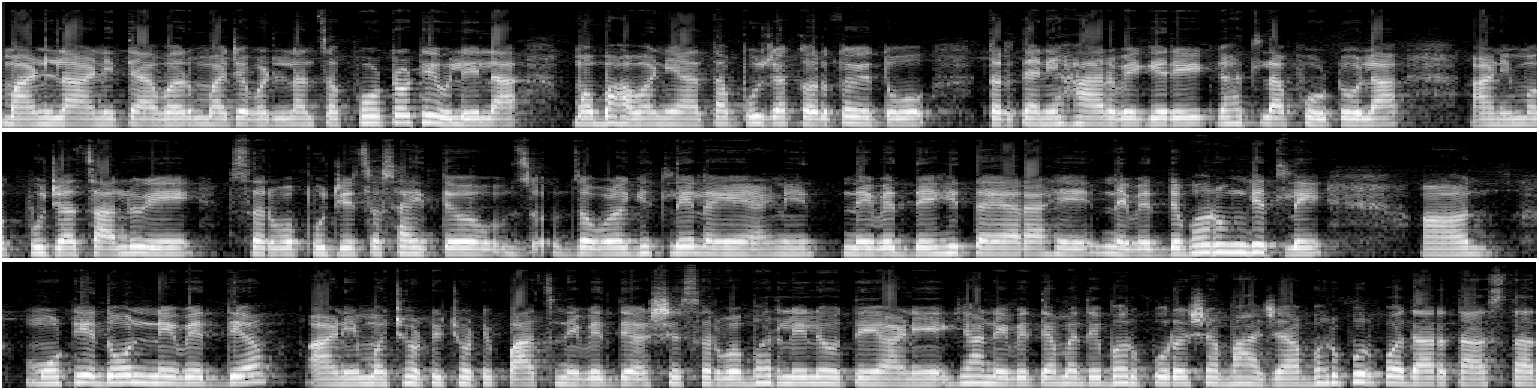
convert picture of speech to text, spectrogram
मांडला आणि त्यावर माझ्या वडिलांचा फोटो ठेवलेला. मग भावाने आता पूजा करतोय तो. तर त्याने हार वगैरे घातला फोटोला आणि मग पूजा चालू आहे. सर्व पूजेचं साहित्य ज जवळ घेतलेलं आहे आणि नैवेद्यही तयार आहे. नैवेद्य भरून घेतले. मोठे दोन नैवेद्य आणि मग छोटे छोटे पाच नैवेद्य असे सर्व भरलेले होते. आणि ह्या नैवेद्यामध्ये भरपूर अशा भाज्या भरपूर पदार्थ असतात.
